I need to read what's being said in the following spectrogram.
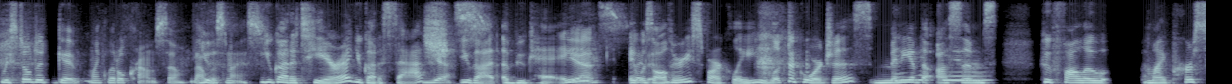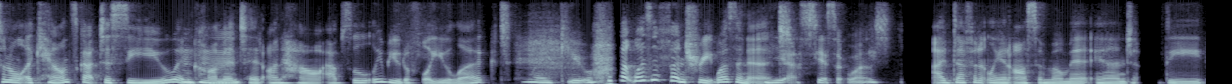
We still did get like little crowns, so that You- was nice. You got a tiara, you got a sash, Yes. you got a bouquet. yes. It I was did. all very sparkly. You looked gorgeous. Many of the Thank you. awesomes who follow my personal accounts got to see you and Mhm. commented on how absolutely beautiful you looked. Thank you. That was a fun treat, wasn't it? Yes, yes, it was. I definitely an awesome moment. And the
